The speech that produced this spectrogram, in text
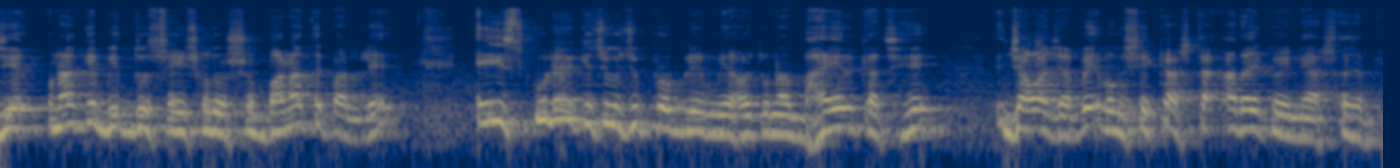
যে ওনাকে বিদ্যুৎসাহী সদস্য বানাতে পারলে এই স্কুলের কিছু কিছু প্রবলেম নিয়ে হয়তো ওনার ভাইয়ের কাছে যাওয়া যাবে এবং সেই কাজটা আদায় করে নিয়ে আসা যাবে।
